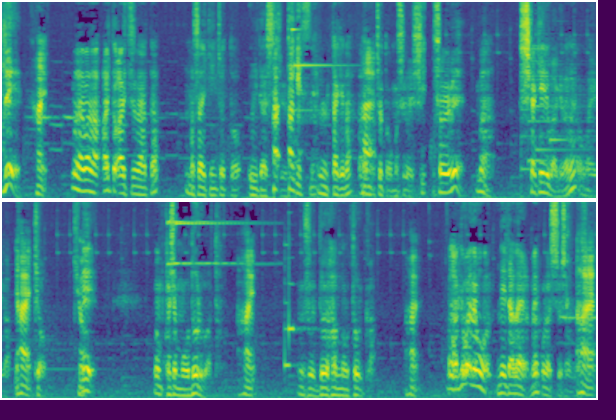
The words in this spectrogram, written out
い。で、はい。まあまあ、あとあいつのあったまあ最近ちょっと売り出した中、。たけっすね。うん、竹な？はいあちょっと面白いし。それで、まあ、仕掛けるわけだな、お前が。はい。今日。今日。で、まあ、会社戻るわはい。と。それどういう反応を取るか。はい。まあ、あくまでもネタだよね、これは視聴者の。はい。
